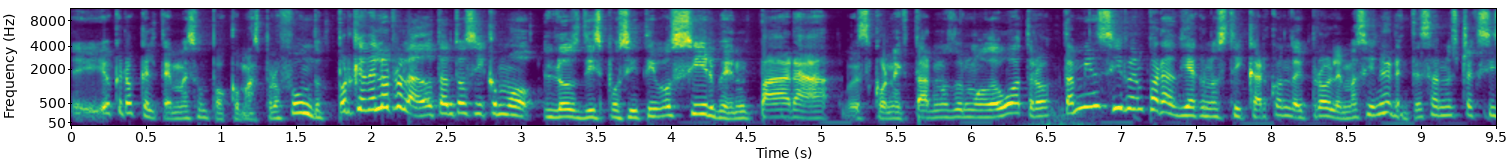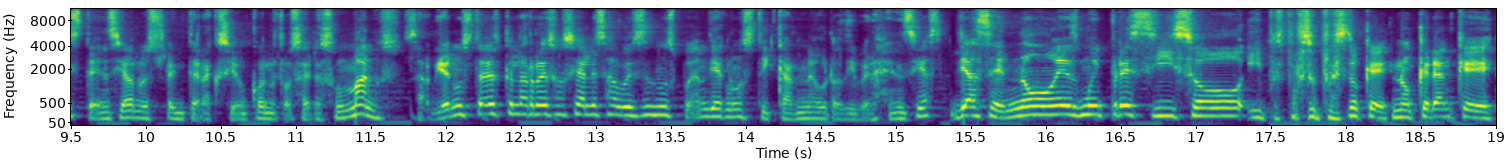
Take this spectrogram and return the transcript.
yo creo que el tema es un poco más profundo, porque del otro lado, tanto así como los dispositivos sirven para pues, conectarnos de un modo u otro, también sirven para diagnosticar cuando hay problemas inherentes a nuestra existencia o nuestra interacción con otros seres humanos. ¿Sabían ustedes que las redes sociales a veces nos pueden diagnosticar neurodivergencias? Ya sé, no es muy preciso y pues por supuesto que no crean que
